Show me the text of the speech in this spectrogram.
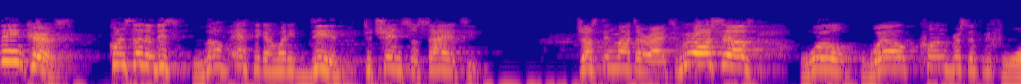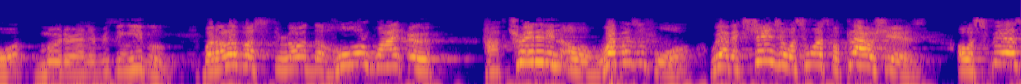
thinkers concerning this love ethic and what it did to change society. Justin Martyr writes, we ourselves were well conversant with war, murder, and everything evil. But all of us throughout the whole wide earth have traded in our weapons of war. We have exchanged our swords for plowshares, our spears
